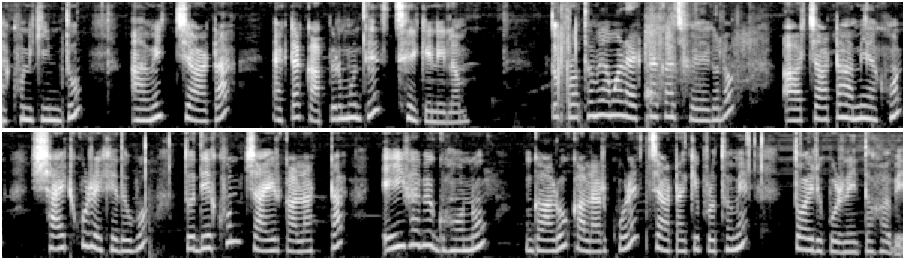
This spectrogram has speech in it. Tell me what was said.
এখন কিন্তু আমি চাটা একটা কাপের মধ্যে ছেঁকে নিলাম। তো প্রথমে আমার একটা কাজ হয়ে গেল, আর চাটা আমি এখন সাইড করে রেখে দেবো। তো দেখুন চায়ের কালারটা এইভাবে ঘন, গাঢ় কালার করে চাটাকে প্রথমে তৈরি করে নিতে হবে।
